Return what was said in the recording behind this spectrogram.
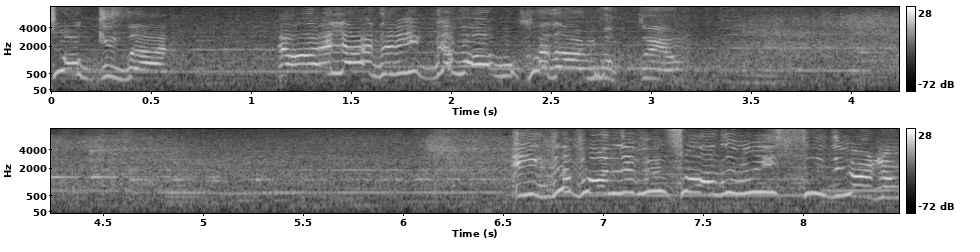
Çok güzel. Ya aylardır ilk defa bu kadar mutluyum. İlk defa nefes aldığımı hissediyorum.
